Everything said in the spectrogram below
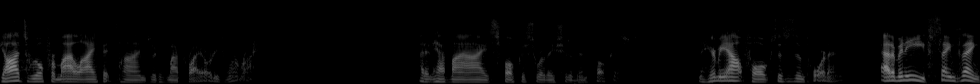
God's will for my life at times because my priorities weren't right. I didn't have my eyes focused where they should have been focused. Now, hear me out, folks. This is important. Adam and Eve, same thing.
